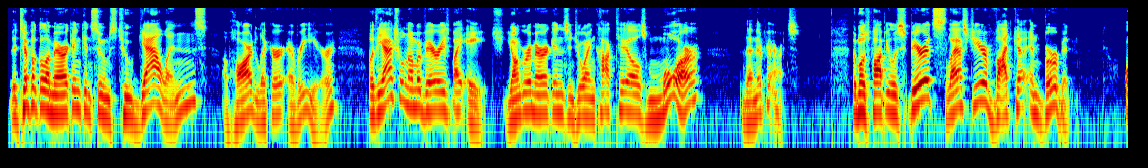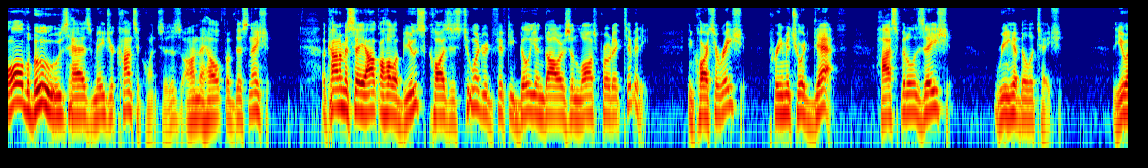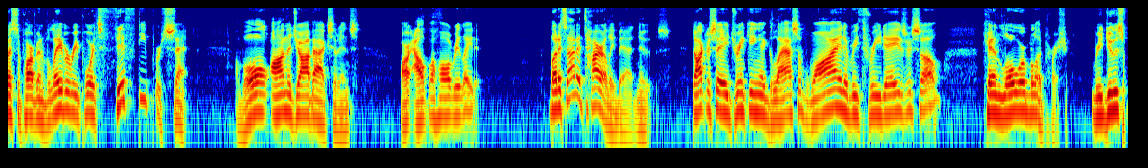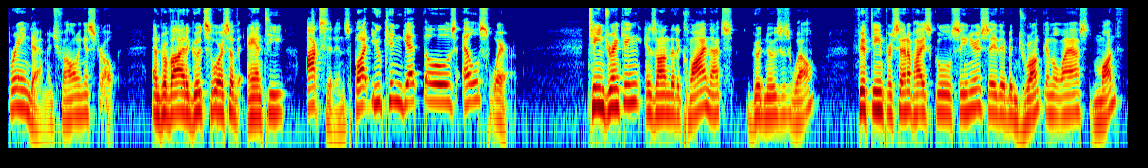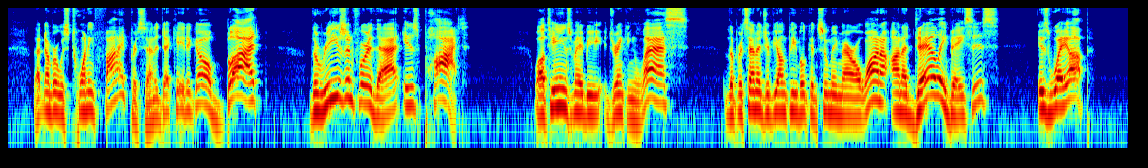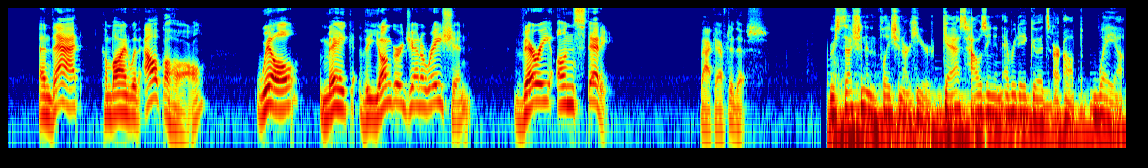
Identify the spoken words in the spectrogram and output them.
The typical American consumes two gallons of hard liquor every year, but the actual number varies by age. Younger Americans enjoying cocktails more than their parents. The most popular spirits last year vodka and bourbon. All the booze has major consequences on the health of this nation. Economists say alcohol abuse causes $250 billion in lost productivity, incarceration, premature death, hospitalization, rehabilitation. The U.S. Department of Labor reports 50% of all on the job accidents are alcohol related. But it's not entirely bad news. Doctors say drinking a glass of wine every three days or so can lower blood pressure, reduce brain damage following a stroke, and provide a good source of antioxidants. But you can get those elsewhere. Teen drinking is on the decline. That's good news as well. 15% of high school seniors say they've been drunk in the last month. That number was 25% a decade ago. But the reason for that is pot. While teens may be drinking less, the percentage of young people consuming marijuana on a daily basis is way up. And that, combined with alcohol, will make the younger generation very unsteady. Back after this. Recession and inflation are here. Gas, housing, and everyday goods are up, way up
